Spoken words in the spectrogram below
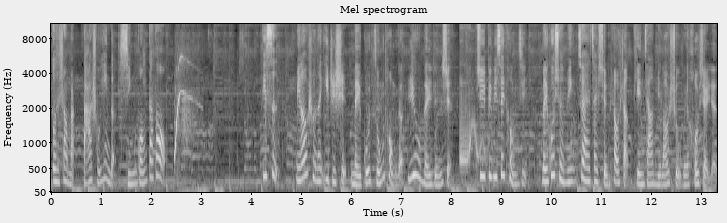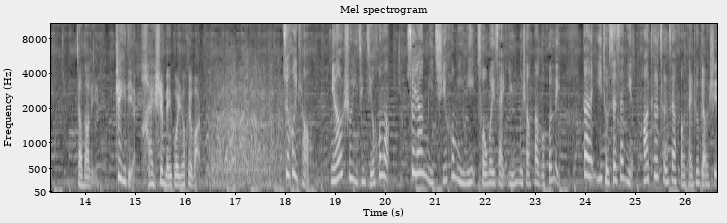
都在上面打手印的星光大道。第四。米老鼠呢，一直是美国总统的热门人选。据 BBC 统计，美国选民最爱在选票上添加米老鼠为候选人。讲道理，这一点还是美国人会玩。最后一条，米老鼠已经结婚了。虽然米奇和米妮从未在荧幕上办过婚礼，但1933年，华特曾在访谈中表示，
